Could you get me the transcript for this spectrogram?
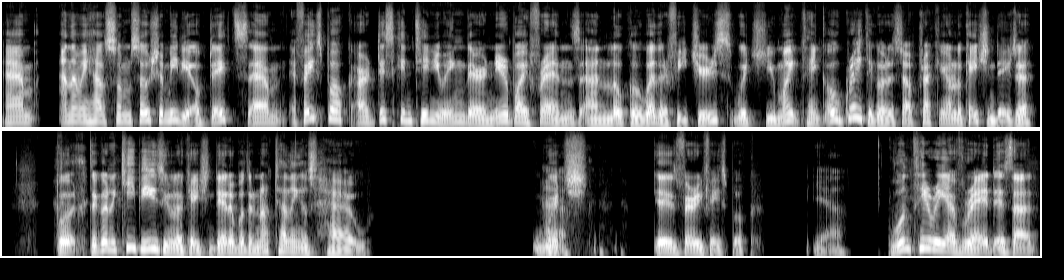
Um, and then we have some social media updates. Um, Facebook are discontinuing their nearby friends and local weather features, which you might think, oh, great, they're going to stop tracking our location data. But they're going to keep using location data, but they're not telling us how, which oh. is very Facebook. Yeah. One theory I've read is that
